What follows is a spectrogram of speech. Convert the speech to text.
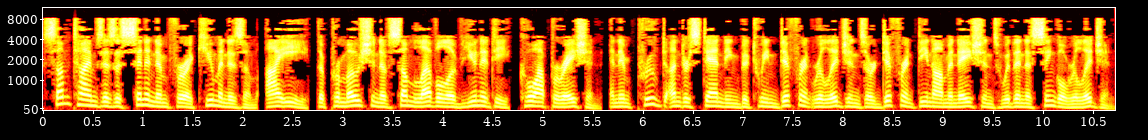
Sometimes as a synonym for ecumenism, i.e., the promotion of some level of unity, cooperation, and improved understanding between different religions or different denominations within a single religion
